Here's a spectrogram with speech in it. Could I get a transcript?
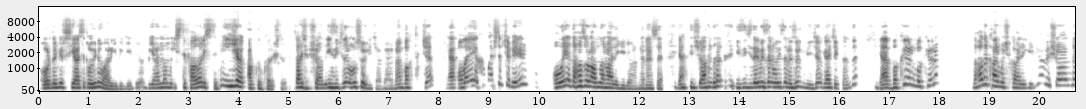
Orada bir siyaset oyunu var gibi geliyor. Bir yandan bu istifalar istediği iyice aklım karıştı. Sadece şu anda izleyiciler onu söyleyeceğim. Yani ben baktıkça yani olaya yakınlaştıkça benim olaya daha zor anlar hale geliyorum nedense. Yani şu anda izleyicilerimizden o yüzden özür dileyeceğim gerçekten de. Yani bakıyorum bakıyorum daha da karmaşık hale geliyor ve şu anda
